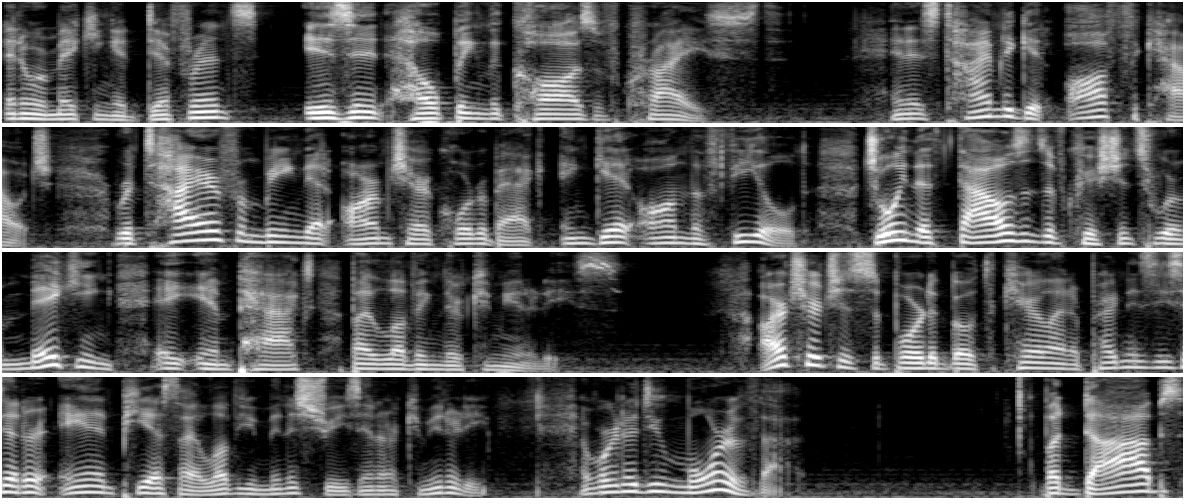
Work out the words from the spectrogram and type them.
and who are making a difference isn't helping the cause of Christ. And it's time to get off the couch, retire from being that armchair quarterback, and get on the field. Join the thousands of Christians who are making a impact by loving their communities. Our church has supported both the Carolina Pregnancy Center and PS I Love You ministries in our community, and we're going to do more of that. But Dobbs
